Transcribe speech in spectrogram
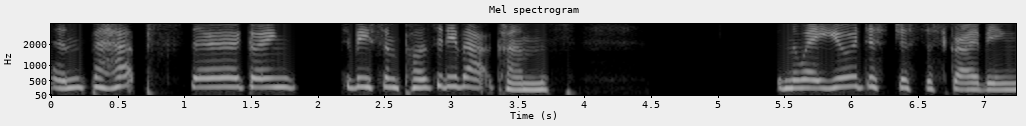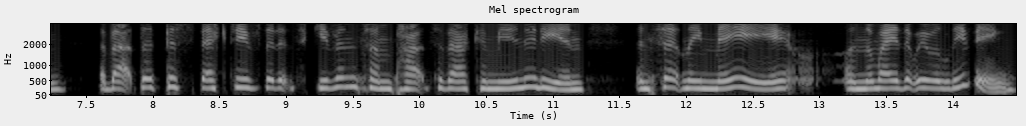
And perhaps there are going to be some positive outcomes in the way you're just, just describing about the perspective that it's given some parts of our community and, and certainly me on the way that we were living.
